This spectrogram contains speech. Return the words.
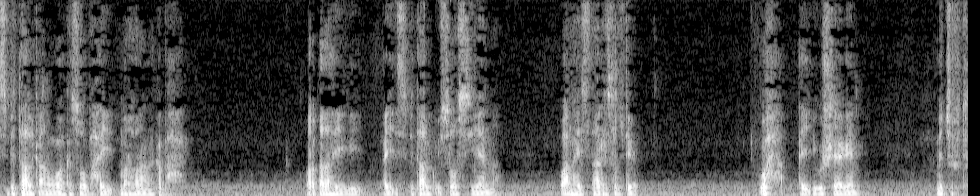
isbitaalka anugu waan ka soo baxay mar horeana ka baxa warqadahaygii ay isbitaalku isoo siiyeenna waan haystaa risaltiga wax ay igu sheegeen. Ma jirto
